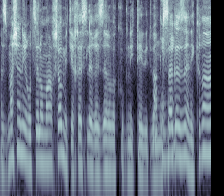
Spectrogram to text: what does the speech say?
אז מה שאני רוצה לומר עכשיו מתייחס לרזרבה קוגניטיבית, okay. והמושג אוקיי. הזה נקרא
